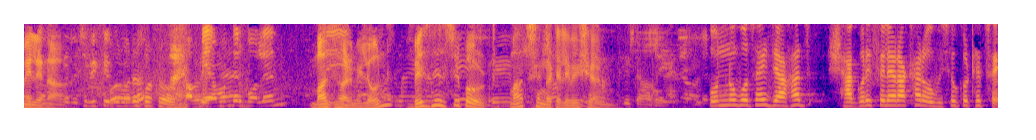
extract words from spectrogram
মেলে না। Mazhar Milon business report Maasranga television. পণ্য বোঝাই জাহাজ সাগরে ফেলে রাখার অভিযোগ উঠেছে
